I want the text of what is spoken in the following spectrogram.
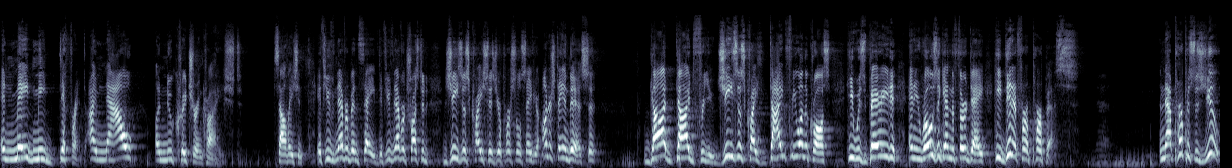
and made me different. I'm now a new creature in Christ salvation. If you've never been saved, if you've never trusted Jesus Christ as your personal Savior, understand this God died for you. Jesus Christ died for you on the cross. He was buried and he rose again the third day. He did it for a purpose. And that purpose is you.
